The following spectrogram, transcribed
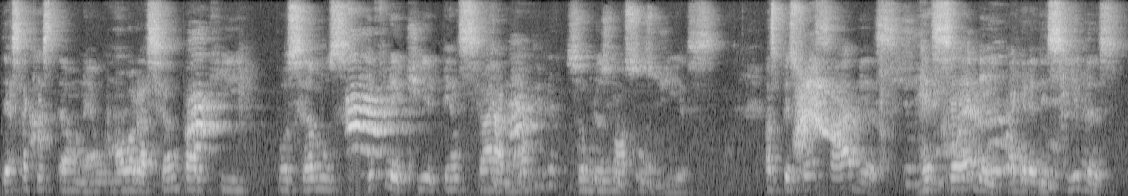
dessa questão, né? Uma oração para que possamos refletir, pensar né, sobre os nossos dias. As pessoas sábias recebem agradecidas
